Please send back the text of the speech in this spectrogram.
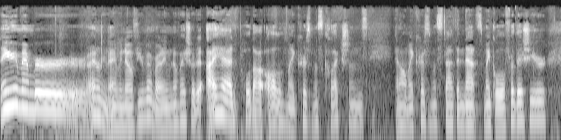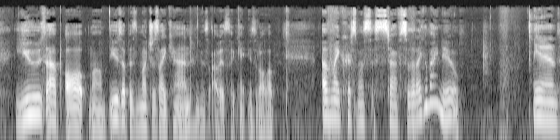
Now you remember, I don't even know if you remember, I don't even know if I showed it. I had pulled out all of my Christmas collections and all my Christmas stuff, and that's my goal for this year. Use up all, well, use up as much as I can, because obviously I can't use it all up, of my Christmas stuff so that I can buy new. And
